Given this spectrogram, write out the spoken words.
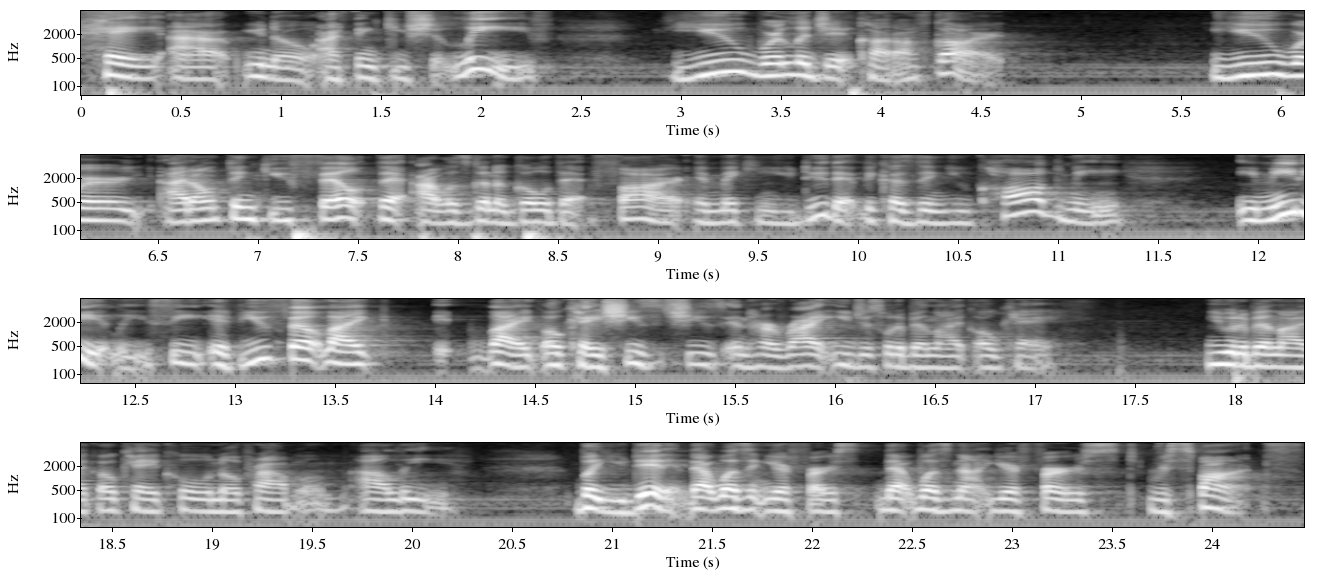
"Hey, I you know I think you should leave," you were legit caught off guard. You were i don't think you felt that i was going to go that far in making you do that because then you called me immediately. See if you felt like like okay she's she's in her right you just would have been like okay. You would have been like okay cool no problem i'll leave. But you didn't. That wasn't your first that was not your first response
